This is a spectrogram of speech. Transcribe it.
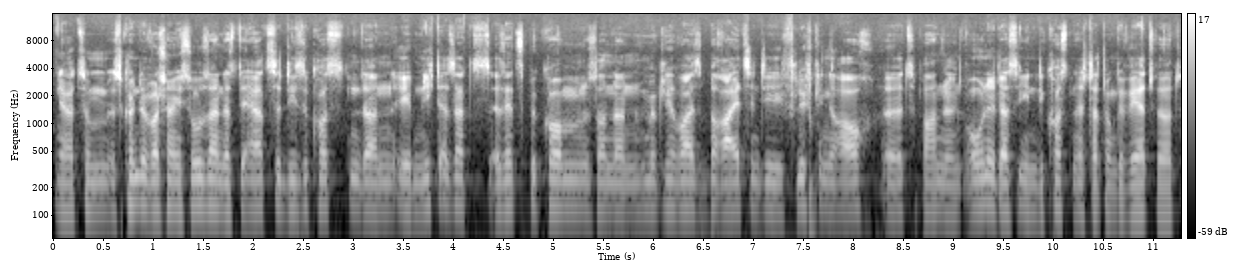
Ja, zum, es könnte wahrscheinlich so sein, dass die Ärzte diese Kosten dann eben nicht ersatz, ersetzt bekommen, sondern möglicherweise bereit sind, die Flüchtlinge auch äh, zu behandeln, ohne dass ihnen die Kostenerstattung gewährt wird.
